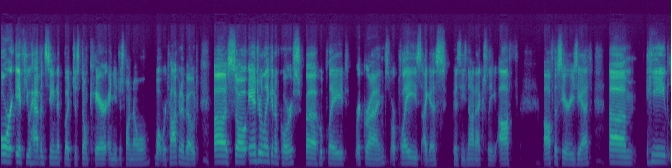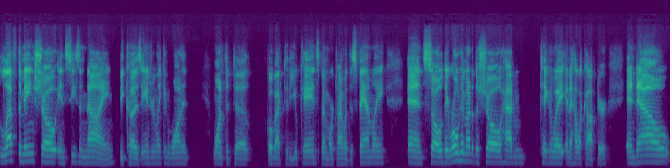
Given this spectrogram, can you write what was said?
or if you haven't seen it but just don't care and you just want to know what we're talking about. Uh, so Andrew Lincoln, of course, uh, who played Rick Grimes or plays, I guess, because he's not actually off off the series yet. Um, he left the main show in season nine because Andrew Lincoln wanted wanted to go back to the UK and spend more time with his family. And so they rolled him out of the show, had him taken away in a helicopter. And now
